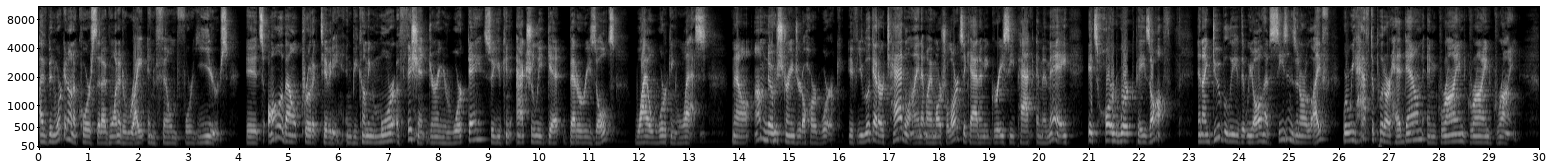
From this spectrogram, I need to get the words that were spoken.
I've been working on a course that I've wanted to write and film for years. It's all about productivity and becoming more efficient during your workday so you can actually get better results while working less. Now, I'm no stranger to hard work. If you look at our tagline at my martial arts academy, Gracie Pack MMA, it's hard work pays off. And I do believe that we all have seasons in our life where we have to put our head down and grind, grind, grind.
